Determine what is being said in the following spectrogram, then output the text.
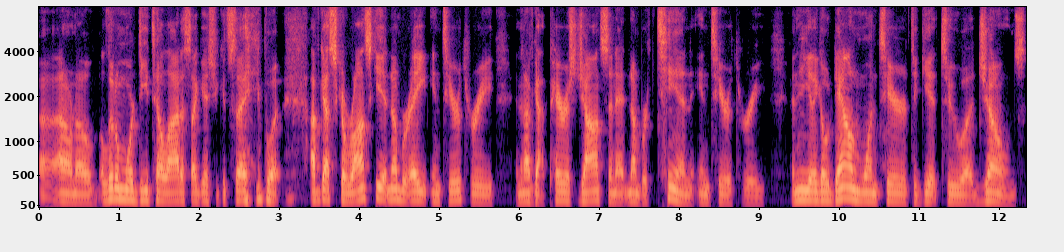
uh, I don't know, a little more detailitis, I guess you could say. But I've got Skoronski at number eight in tier three, and then I've got Paris Johnson at number 10 in tier three. And then you got to go down one tier to get to uh, Jones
